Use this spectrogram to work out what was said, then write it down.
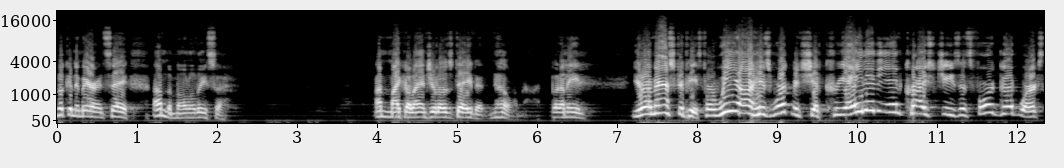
Look in the mirror and say, I'm the Mona Lisa. I'm Michelangelo's David. No, I'm not. But I mean, you're a masterpiece. For we are his workmanship, created in Christ Jesus for good works.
